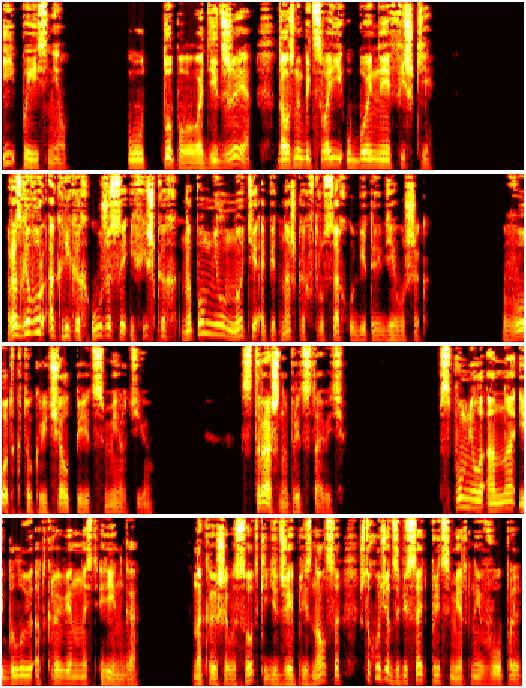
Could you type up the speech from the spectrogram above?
и пояснил. «У топового диджея должны быть свои убойные фишки, Разговор о криках ужаса и фишках напомнил ноте о пятнашках в трусах убитых девушек. Вот кто кричал перед смертью. Страшно представить. Вспомнила она и былую откровенность ринга. На крыше высотки диджей признался, что хочет записать предсмертный вопль.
